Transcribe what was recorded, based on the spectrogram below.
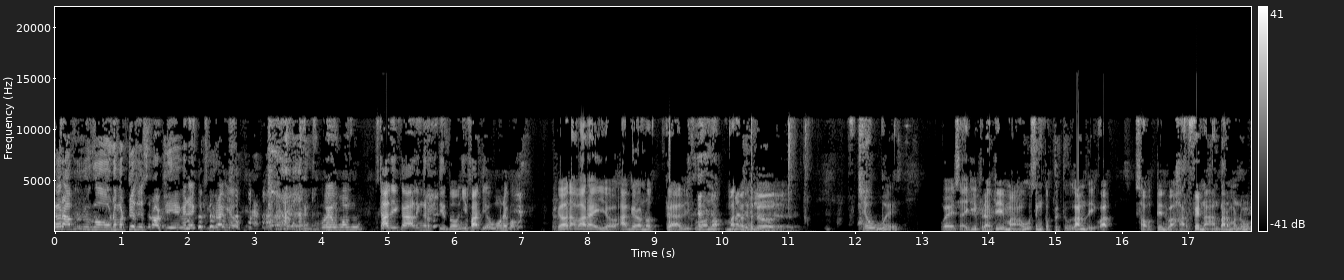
Ora perlu ngono wedhus wis ro dhewe nek jurang yo. Kowe wong sekali-kali ngerti to nyifati ngono kok. Ya tak warai yo agar ono dalil ono madalul. Yo wes. Wes saiki berarti mau sing kebetulan lewat sautin wa harfin nah, antar menu.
